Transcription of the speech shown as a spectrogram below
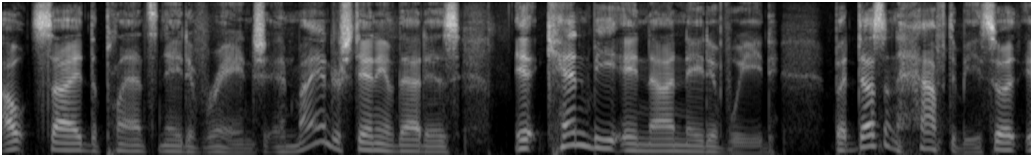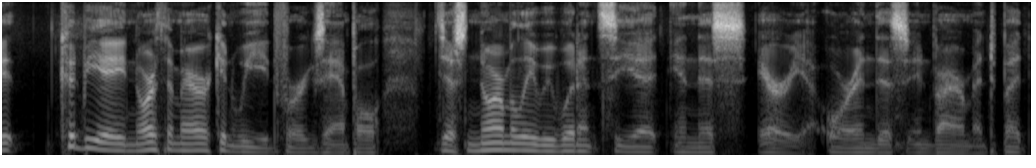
outside the plant's native range. And my understanding of that is it can be a non native weed, but doesn't have to be. So, it, it could be a North American weed, for example. Just normally we wouldn't see it in this area or in this environment. But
